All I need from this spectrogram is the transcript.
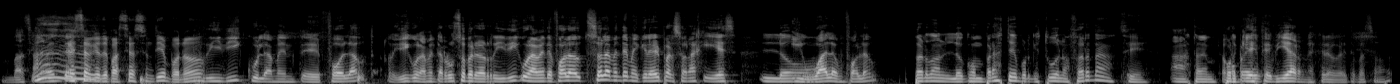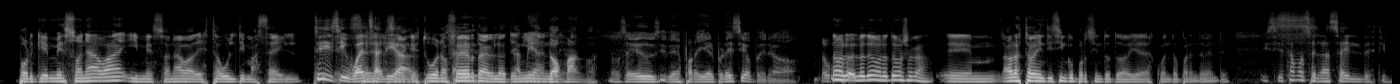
Básicamente. Ah. Es el que te pasé hace un tiempo, ¿no? Ridículamente Fallout. Ridículamente ruso, pero ridículamente Fallout. Solamente me creé el personaje y es Lo... igual a un Fallout. Perdón, ¿lo compraste porque estuvo en oferta? Sí. Ah, está bien. Lo compré Porque, este viernes, creo que te pasó. porque me sonaba y me sonaba de esta última sale. Sí, sí, igual Se- salía. o sea, que estuvo en oferta, que lo también tenían. dos mangos. No sé, Edu, si tenés por ahí el precio, pero. No, lo, lo tengo, lo tengo yo acá. Eh, ahora está 25% todavía de descuento, aparentemente. ¿Y si estamos en la sale de Steam?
